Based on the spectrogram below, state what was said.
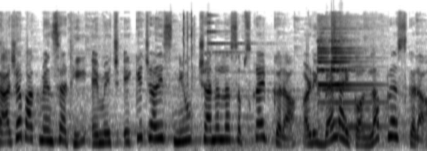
ताज्या बातम्यांसाठी एम एच एक्केचाळीस न्यूज चॅनलला सबस्क्राईब करा आणि बेल आयकॉनला प्रेस करा.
